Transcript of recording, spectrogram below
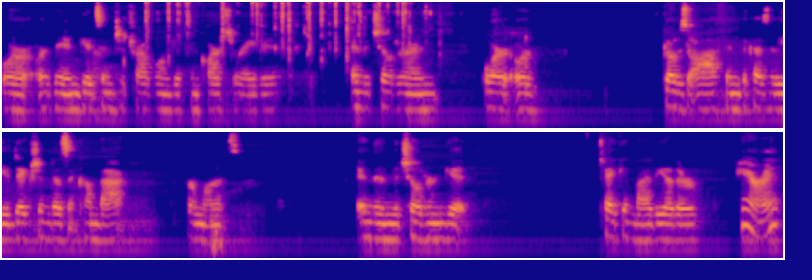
or or then gets into trouble and gets incarcerated and the children or or goes off and because of the addiction doesn't come back for months and then the children get taken by the other parent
